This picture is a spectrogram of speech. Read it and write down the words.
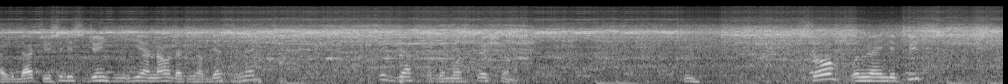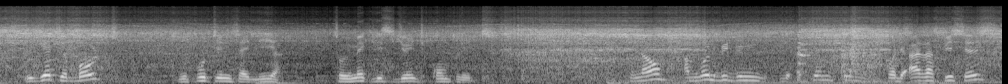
Like that. You see this joint here now that we have just made? This is just a demonstration. Mm. so when we are in the pit we get a bolt we put inside here. So we make this joint complete. So now i'm going to be doing the same thing for the other pieces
